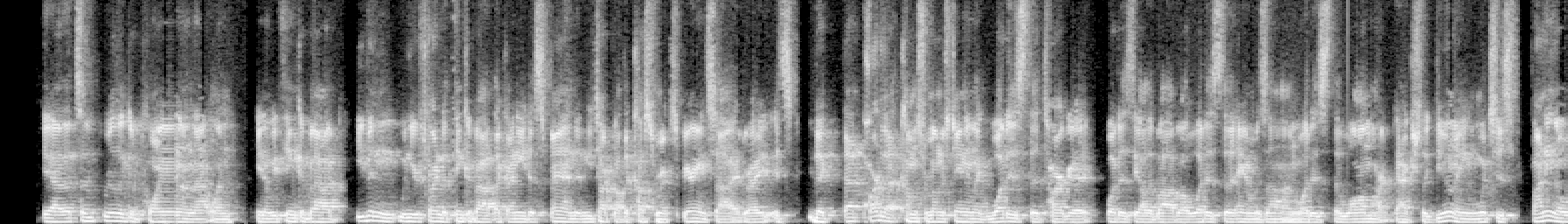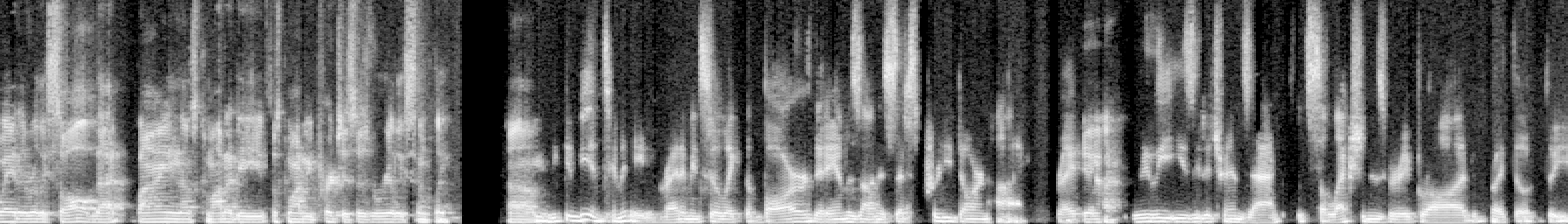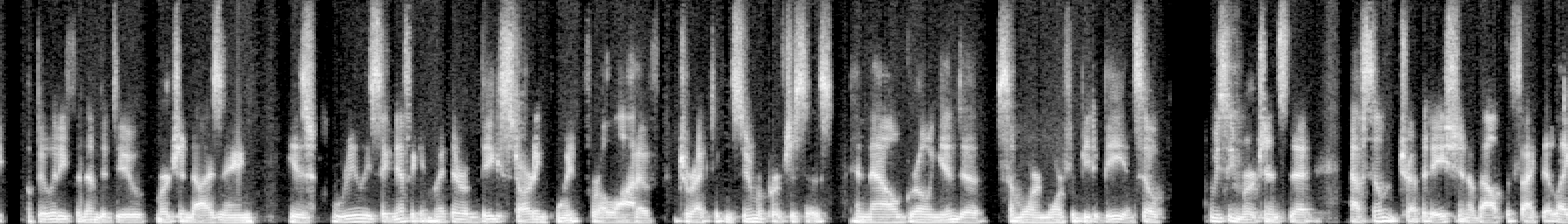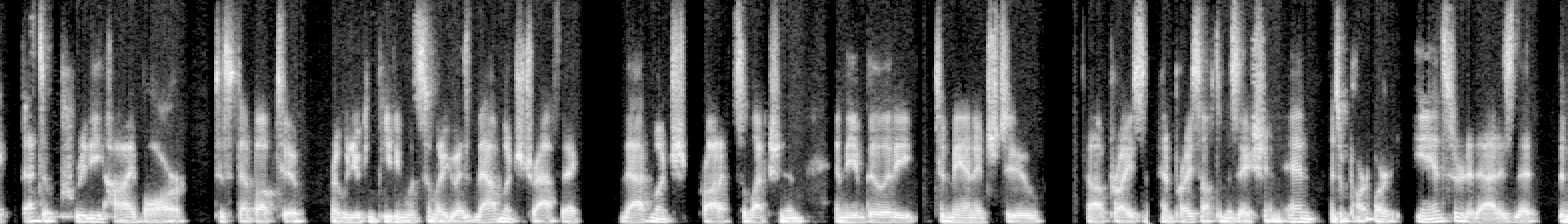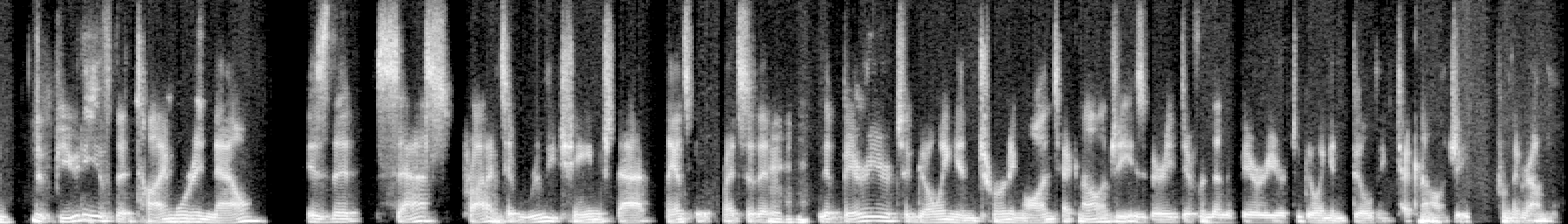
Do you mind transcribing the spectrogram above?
Yeah, that's a really good point on that one. You know, we think about even when you're trying to think about like I need to spend, and you talk about the customer experience side, right? It's like that part of that comes from understanding like what is the Target, what is the Alibaba, what is the Amazon, what is the Walmart actually doing, which is finding a way to really solve that buying those commodity those commodity purchases really simply. Um, it can be intimidating, right? I mean, so like the bar that Amazon has set is pretty darn high right? Yeah. Really easy to transact. The selection is very broad, right? The the ability for them to do merchandising is really significant, right? They're a big starting point for a lot of direct to consumer purchases and now growing into some more and more for B2B. And so we see merchants that have some trepidation about the fact that like that's a pretty high bar to step up to, right? When you're competing with somebody who has that much traffic, that much product selection, and the ability to manage to uh, price and price optimization. And, and so part of our answer to that is that the, the beauty of the time we're in now is that SaaS products have really changed that landscape, right? So that mm-hmm. the barrier to going and turning on technology is very different than the barrier to going and building technology from the ground up.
